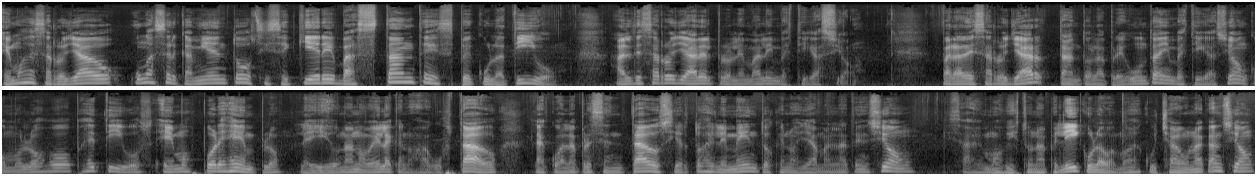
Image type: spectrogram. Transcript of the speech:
hemos desarrollado un acercamiento, si se quiere, bastante especulativo al desarrollar el problema de la investigación. Para desarrollar tanto la pregunta de investigación como los objetivos, hemos, por ejemplo, leído una novela que nos ha gustado, la cual ha presentado ciertos elementos que nos llaman la atención, hemos visto una película o hemos escuchado una canción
